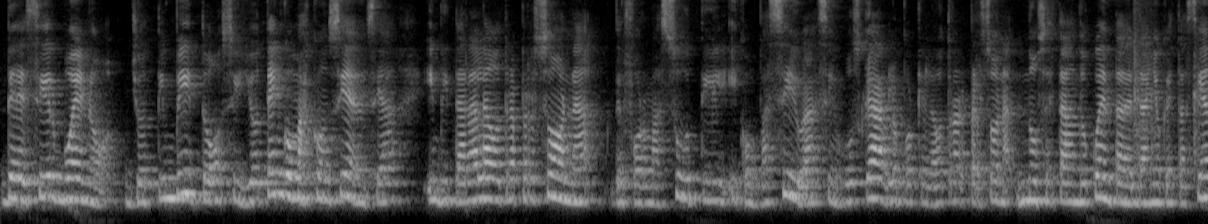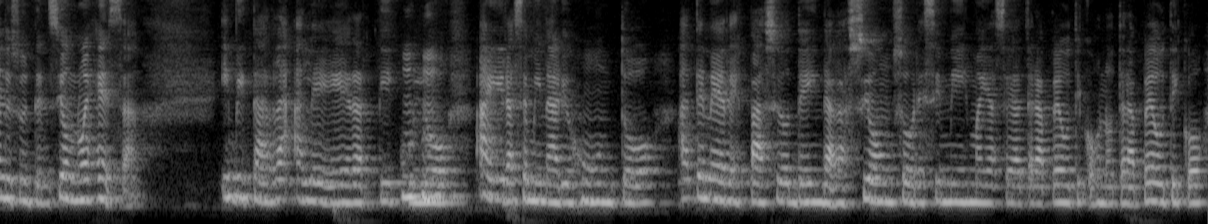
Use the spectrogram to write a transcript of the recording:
de decir, bueno, yo te invito, si yo tengo más conciencia, invitar a la otra persona de forma sutil y compasiva, sin juzgarlo, porque la otra persona no se está dando cuenta del daño que está haciendo y su intención no es esa invitarla a leer artículos, a ir a seminarios juntos, a tener espacios de indagación sobre sí misma, ya sea terapéuticos o no terapéuticos,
